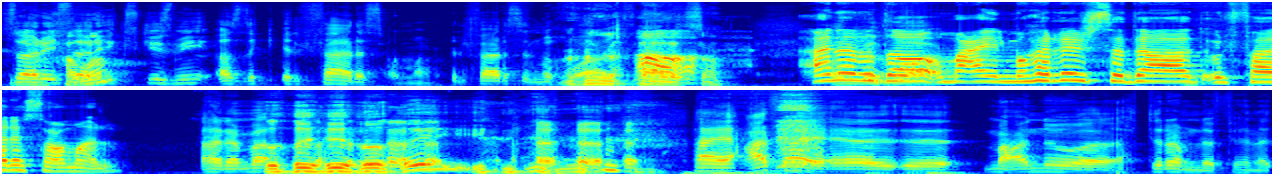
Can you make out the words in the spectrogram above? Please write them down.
sorry. sorry excuse me قصدك الفارس عمر الفارس المغوار الفارس. أنا رضا. ومعي المهرج سداد والفارس عمر. أنا ما هاي عارفه هاي آه، آه، مع إنه احترامنا في هنا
